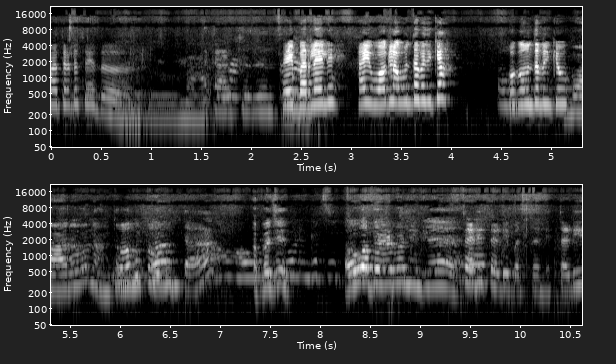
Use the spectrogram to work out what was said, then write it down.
ಮಾತಾಡುತ್ತೆ ಇದು ಅಂತ. ಏಯ್ ಬರ್ಲೇ ಇಲ್ಲಿ. ಐ ಹೋಗ್ಲ ಒಂದ ಬದಿಕ ಹೋಗ ಬದಿಕ ಅಂತ ಅಪ್ಪಾಜಿ ಅವ್ವ ಬೇಡ ನಿಂಗೆ? ತಡಿ ತಡಿ ಬರ್ತಾನೆ ತಡಿ.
